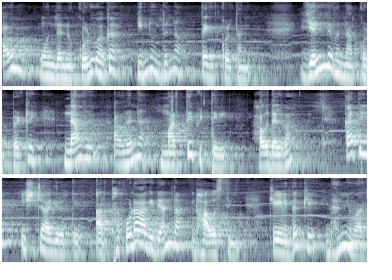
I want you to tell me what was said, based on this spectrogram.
ಅವನು ಒಂದನ್ನು ಕೊಡುವಾಗ ಇನ್ನೊಂದನ್ನು ತೆಗೆದುಕೊಳ್ತಾನೆ. ಎಲ್ಲವನ್ನ ಕೊಟ್ಬಿಟ್ರೆ ನಾವು ಅವನನ್ನು ಮರ್ತೇ ಬಿಡ್ತೇವೆ. ಹೌದಲ್ವಾ? ಕತೆ ಇಷ್ಟ ಆಗಿರುತ್ತೆ. ಅರ್ಥ ಕೂಡ ಆಗಿದೆ ಅಂತ ಭಾವಿಸ್ತೀನಿ. ಕೇಳಿದ್ದಕ್ಕೆ ಧನ್ಯವಾದ.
